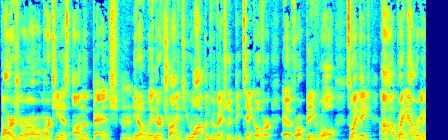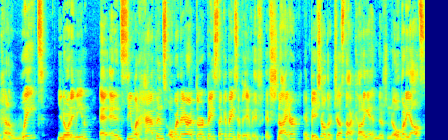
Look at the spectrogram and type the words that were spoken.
Barger or Martinez on the bench. You know, when they're trying to, you want them to eventually be, take over uh, for a big role. So I think uh, right now we're going to kind of wait. You know what I mean? And, and see what happens over there at third base, second base. If, if, if, if Schneider and Biggio, they're just not cutting it and there's nobody else,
